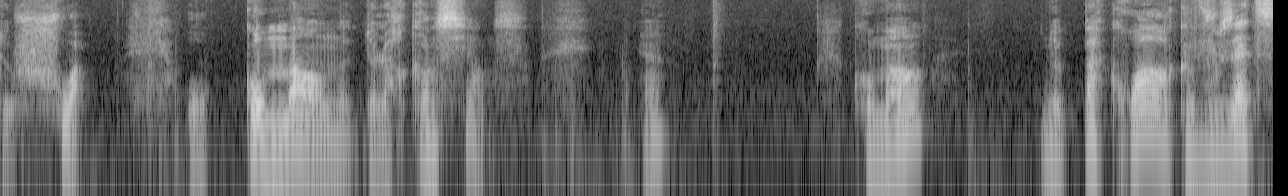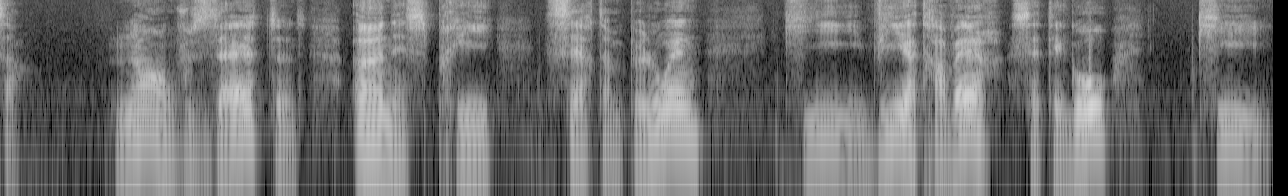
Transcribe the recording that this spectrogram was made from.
de choix, aux commandes de leur conscience. Hein Comment ne pas croire que vous êtes ça? Non, vous êtes un esprit, certes un peu loin, qui vit à travers cet ego qui,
